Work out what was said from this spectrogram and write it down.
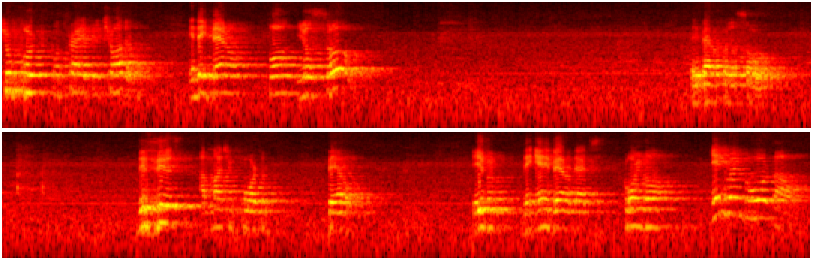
Two forces contrary to each other, and they battle for your soul. They battle for your soul. This is a much important battle. Even than any battle that's going on anywhere in the world now.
